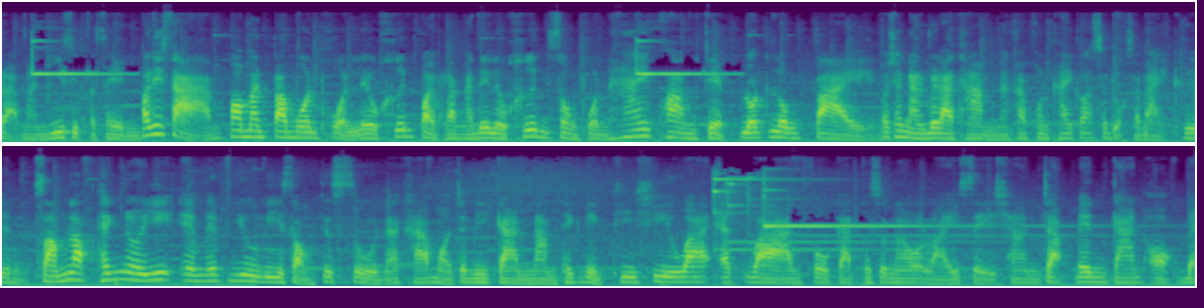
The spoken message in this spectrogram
ประมาณ 20%ข้อที่ 3 พอมันประมวลผลเร็วขึ้นปล่อยพลังงานได้เร็วขึ้น ส่งผลให้ความเจ็บลดลงไป เพราะฉะนั้นเวลาทำนะครับคนไข้ก็สะดวกสบายขึ้นสำหรับเทคโนโลยี MFUV 2.0 นะคะ หมอจะมีการนำเทคนิคที่ชื่อว่า Advanced Focus Personalization จะเป็นการออกแบ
